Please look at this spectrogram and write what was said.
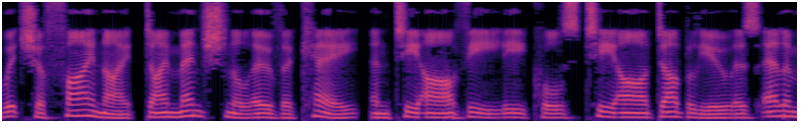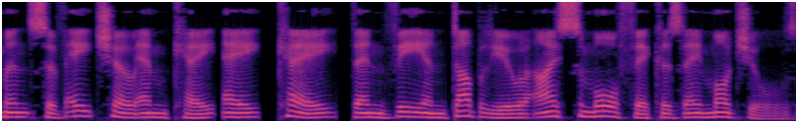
which are finite dimensional over K, and TRV equals TRW as elements of HOMK A, K, then V and W are isomorphic as A modules.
